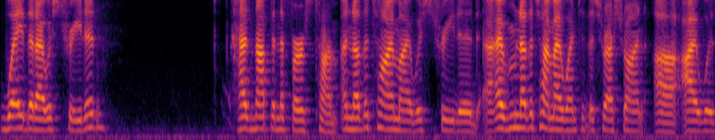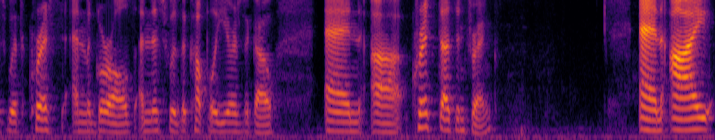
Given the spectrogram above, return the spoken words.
way that I was treated has not been the first time. Another time I was treated. Uh, another time I went to this restaurant. Uh, I was with Chris and the girls, and this was a couple years ago. And uh, Chris doesn't drink, and I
